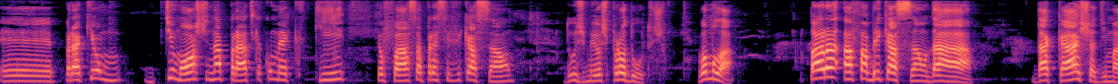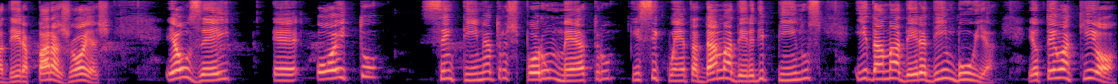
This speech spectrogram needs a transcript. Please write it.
é, para que eu te mostre na prática como é que eu faço a precificação dos meus produtos. Vamos lá. Para a fabricação da, da caixa de madeira para joias, eu usei é, 8 centímetros por 1,50 metro e 50 da madeira de pinos e da madeira de embuia. Eu tenho aqui, ó,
